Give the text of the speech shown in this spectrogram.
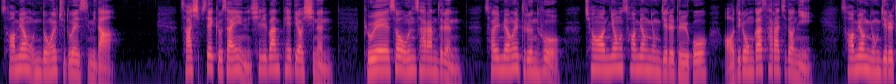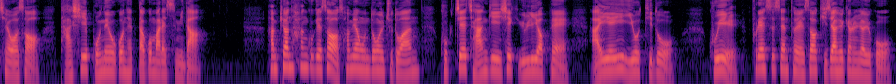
서명 운동을 주도했습니다. 40세 교사인 실반 페디어 씨는 교회에서 온 사람들은 설명을 들은 후 청원용 서명 용지를 들고 어디론가 사라지더니 서명 용지를 채워서 다시 보내오곤 했다고 말했습니다. 한편 한국에서 서명운동을 주도한 국제장기이식윤리협회 IAEOT도 9일 프레스센터에서 기자회견을 열고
